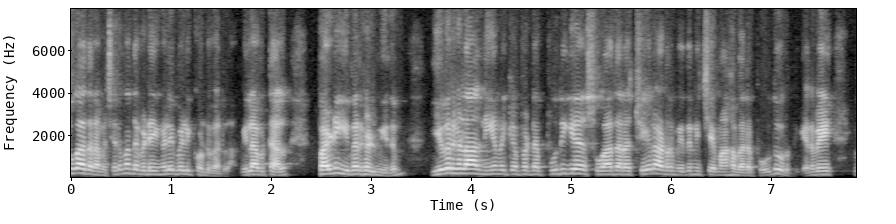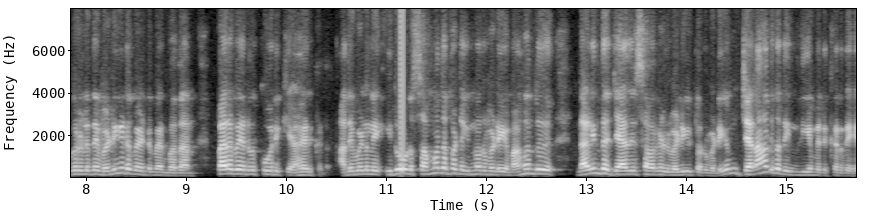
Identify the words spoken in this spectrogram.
சுகாதார அமைச்சரும் அந்த விடயங்களை வெளிக்கொண்டு வரலாம். இல்லாவிட்டால் பழி இவர்கள் மீதும் இவர்களால் நியமிக்கப்பட்ட புதிய சுகாதார செயலாளர் மீது நிச்சயமாக வரப்போவது உறுதி. எனவே இவர்கள் இதை வெளியிட வேண்டும் என்பதுதான் பல பேரது கோரிக்கையாக இருக்கிறது அதே வேளையில் இதோடு சம்பந்தப்பட்ட இன்னொரு விடயம் வந்து நலிந்த ஜாதிஸ் அவர்கள் வெளியிட்ட ஒரு விடயம் ஜனாதிபதி நிதியம் இருக்கிறது.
